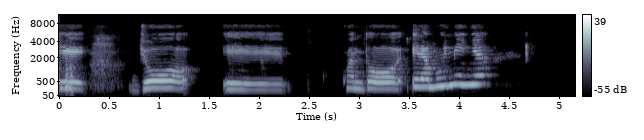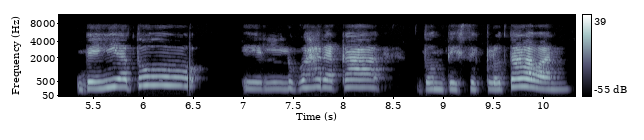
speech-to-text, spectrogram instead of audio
que yo eh, cuando era muy niña veía todo el lugar acá donde se explotaban,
